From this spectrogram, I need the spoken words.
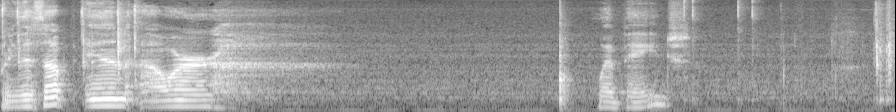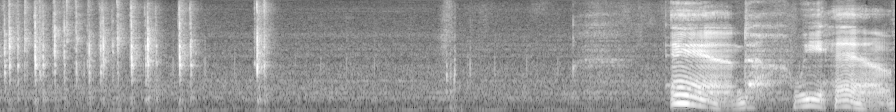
bring this up in our web page. And we have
